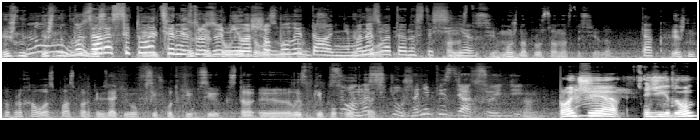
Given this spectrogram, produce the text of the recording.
Я ж не, я ж не Ну, беру бо вас- зараз ситуація Дивіться, до- незрозуміла, до що вас були дані. Мене до вас? звати Анастасія. Анастасія. Можна просто Анастасія, да? Так. Я ж не попрохав вас паспорт і взяти його всі фотки, всі стра- е, листки Все, пофоткати. Настюш, вони пиздять, все, іди. Коротше, їду.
